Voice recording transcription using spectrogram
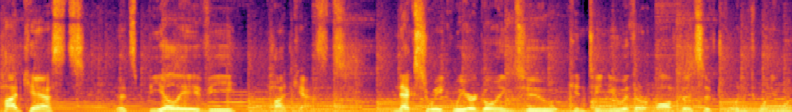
Podcasts. That's B L A V Podcasts. Next week, we are going to continue with our offensive 2021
